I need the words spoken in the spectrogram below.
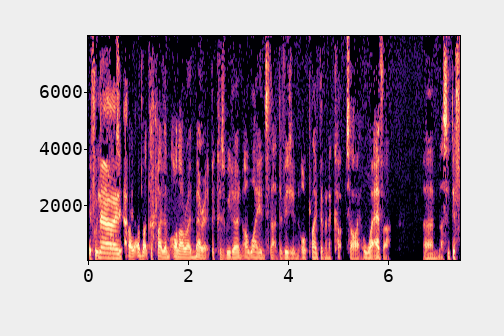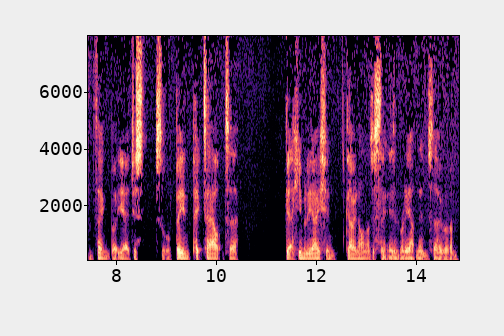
if we, no, I'd like, play, I'd like to play them on our own merit because we don't our way into that division or played them in a cup tie or whatever. Um, that's a different thing. But yeah, just sort of being picked out to get a humiliation going on, I just think isn't really happening. So um,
